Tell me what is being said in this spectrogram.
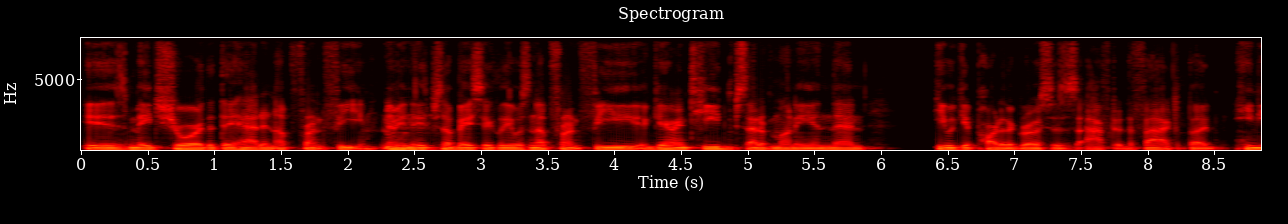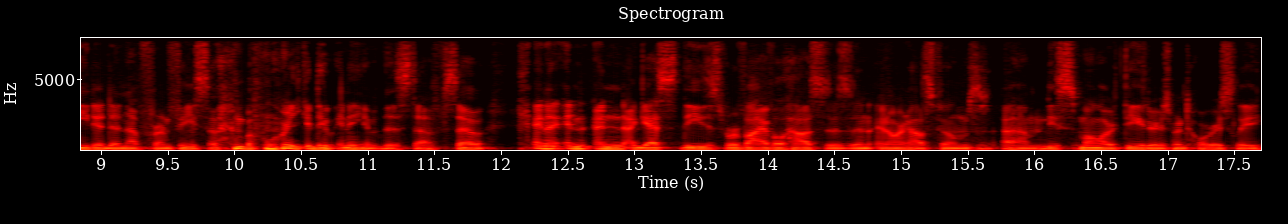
is made sure that they had an upfront fee. I mean, it- so basically it was an upfront fee, a guaranteed set of money, and then he would get part of the grosses after the fact, but he needed an upfront fee so before he could do any of this stuff. So, and and and I guess these revival houses and, and art house films, um, these smaller theaters, notoriously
